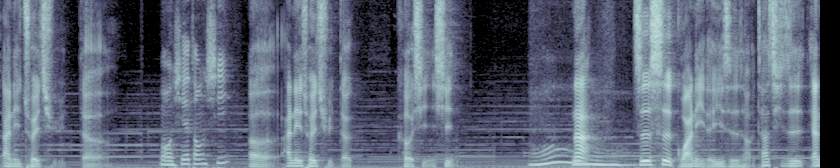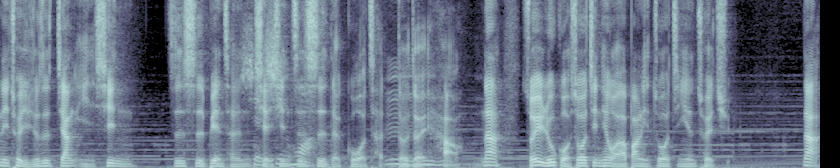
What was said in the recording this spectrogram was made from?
案例萃取的某些东西。呃，案例萃取的可行性。哦，那知识管理的意思是什么？它其实案例萃取就是将隐性知识变成显性知识的过程，对不对？嗯、好，那所以如果说今天我要帮你做经验萃取，那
